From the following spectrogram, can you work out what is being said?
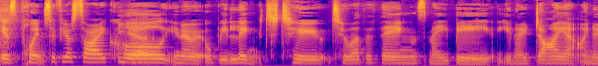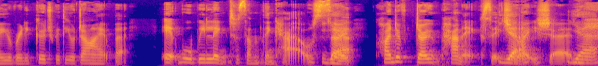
It's points of your cycle. Yeah. You know, it will be linked to to other things, maybe, you know, diet. I know you're really good with your diet, but it will be linked to something else. So Yeah. Kind of don't panic situation. yeah,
